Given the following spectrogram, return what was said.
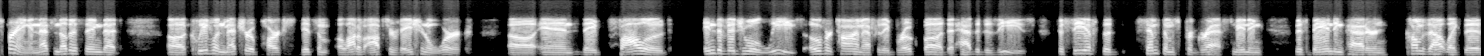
spring. And that's another thing that uh, Cleveland Metro Parks did some a lot of observational work, uh, and they followed individual leaves over time after they broke bud that had the disease to see if the symptoms progressed, meaning this banding pattern comes out like this.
